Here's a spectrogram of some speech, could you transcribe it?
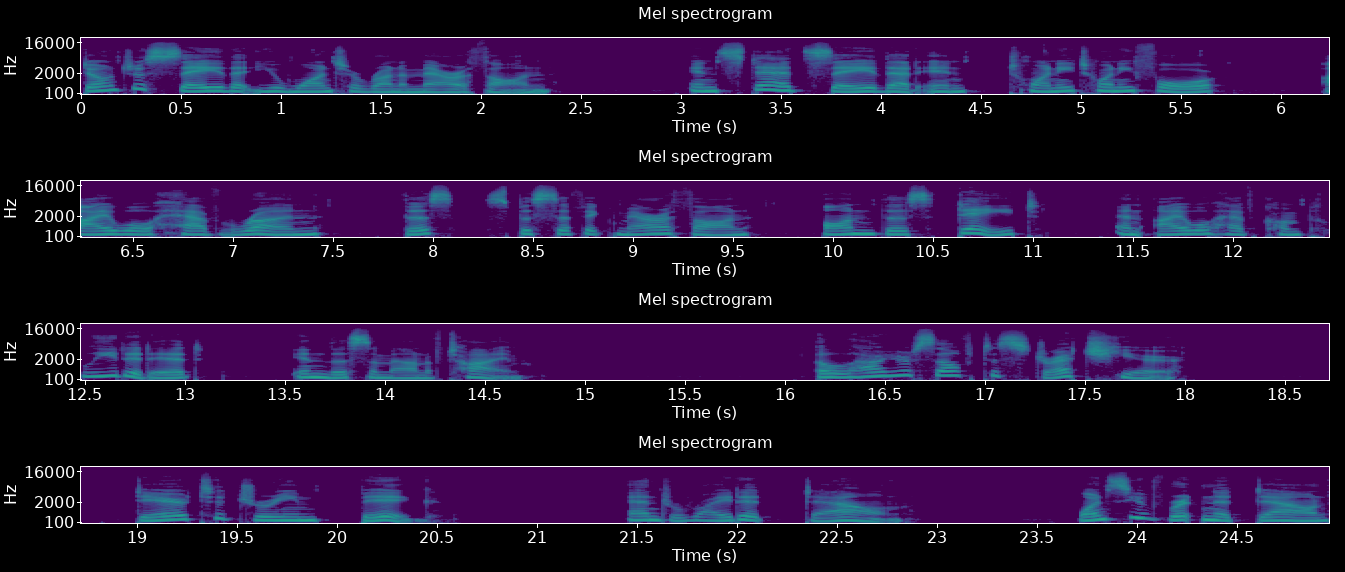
don't just say that you want to run a marathon Instead, say that in 2024, I will have run this specific marathon on this date and I will have completed it in this amount of time. Allow yourself to stretch here. Dare to dream big and write it down. Once you've written it down,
